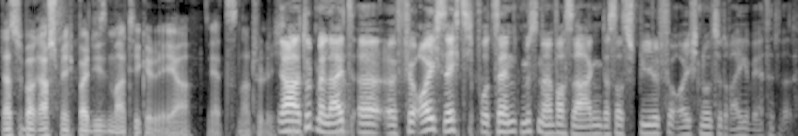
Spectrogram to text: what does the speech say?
Das überrascht mich bei diesem Artikel eher jetzt natürlich. Ja, tut mir leid, äh, für euch 60 Prozent müssen wir einfach sagen, dass das Spiel für euch 0 zu 3 gewertet wird.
